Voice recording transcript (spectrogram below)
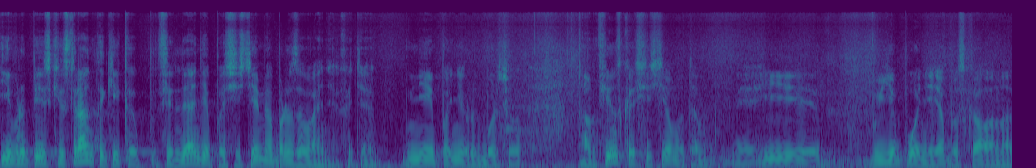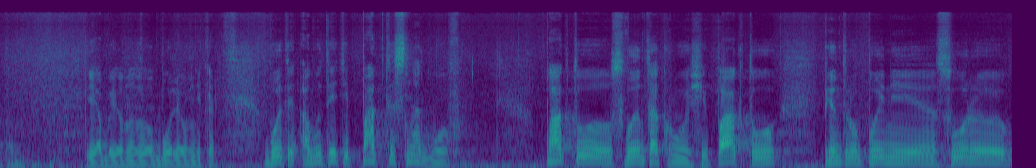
европейских стран, такие как Финляндия по системе образования, хотя мне импонирует больше всего там финская система, там и в Японии, я бы сказал, она там, я бы ее назвал более уникальной. Вот, а вот эти пакты с ногов, пакту с Вентакрухи, пакту pentru pâine сурă,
